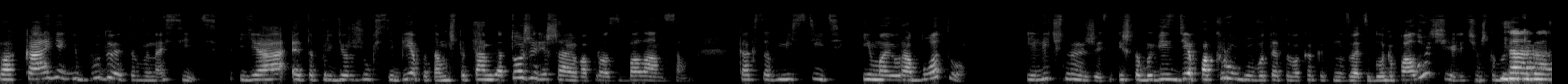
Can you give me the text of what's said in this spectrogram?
Пока я не буду это выносить, я это придержу к себе, потому что там я тоже решаю вопрос с балансом, как совместить и мою работу, и личную жизнь. И чтобы везде по кругу вот этого, как это называется, благополучие или чем, чтобы да, да.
